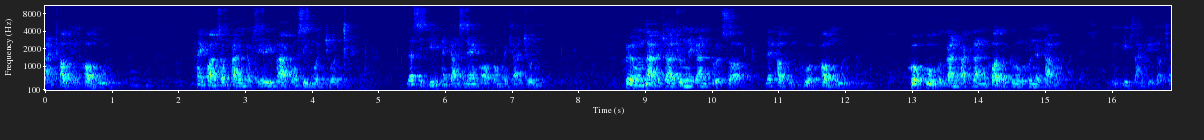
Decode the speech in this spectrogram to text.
การเข้าถึงข้อมูล ให้ความสำคัญกับเสรีภาพของสื่อมวลชน และสิทธิในการแสดงออกของประชาชน เพื่ออำนาจประชาชนในการตรวจสอบและเข้าถึงข้อมูล ควบคู่กับการผลักดันข้อตกลงคุณธรรม รือที่ภาษาอังกฤษเราใช้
